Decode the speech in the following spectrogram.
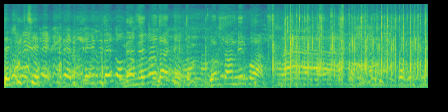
Tetikçi. Mehmet Dudak 91 puan. Thank you.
